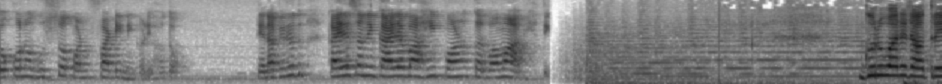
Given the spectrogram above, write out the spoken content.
લોકોનો ગુસ્સો પણ ફાટી નીકળ્યો હતો. તેના વિરુદ્ધ કાયદેસરની કાર્યવાહી પણ કરવામાં આવી હતી. ગુરુવારે રાત્રે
